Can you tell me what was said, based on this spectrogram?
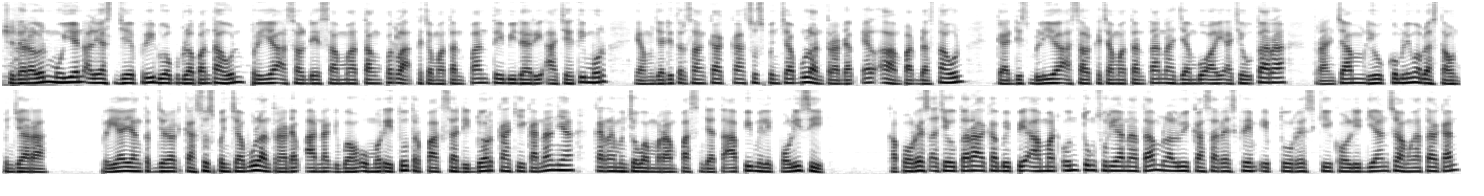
Syederalun Muyen alias Jeffrey 28 tahun, pria asal desa Matang Perlak, kecamatan Pantai Bidari, Aceh Timur, yang menjadi tersangka kasus pencabulan terhadap LA 14 tahun, gadis belia asal kecamatan Tanah Jambu Ai Aceh Utara, terancam dihukum 15 tahun penjara. Pria yang terjerat kasus pencabulan terhadap anak di bawah umur itu terpaksa didor kaki kanannya karena mencoba merampas senjata api milik polisi. Kapolres Aceh Utara AKBP Ahmad Untung Suryanata melalui Kasar Reskrim Ibtu Reski Kolidiansyah mengatakan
